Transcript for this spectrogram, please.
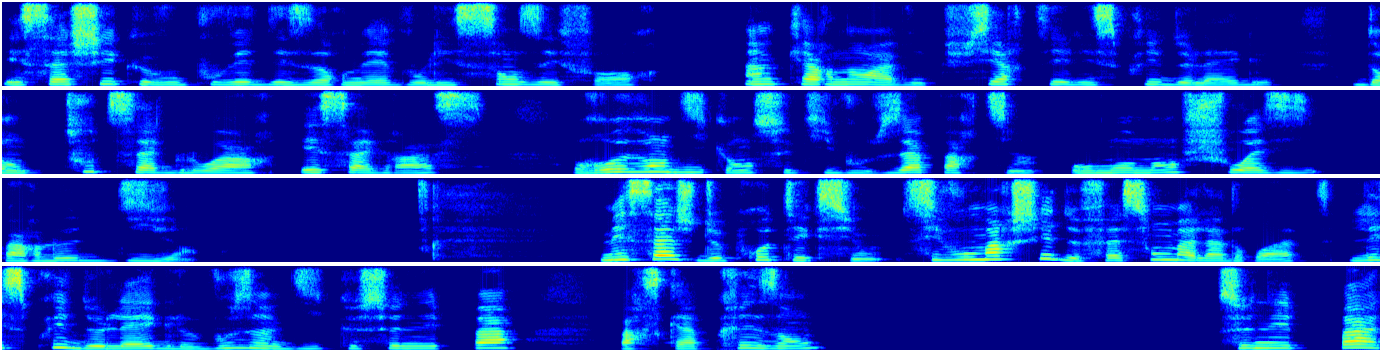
et sachez que vous pouvez désormais voler sans effort, incarnant avec fierté l'esprit de l'aigle dans toute sa gloire et sa grâce, revendiquant ce qui vous appartient au moment choisi par le divin. Message de protection. Si vous marchez de façon maladroite, l'esprit de l'aigle vous indique que ce n'est pas parce qu'à présent, ce n'est pas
